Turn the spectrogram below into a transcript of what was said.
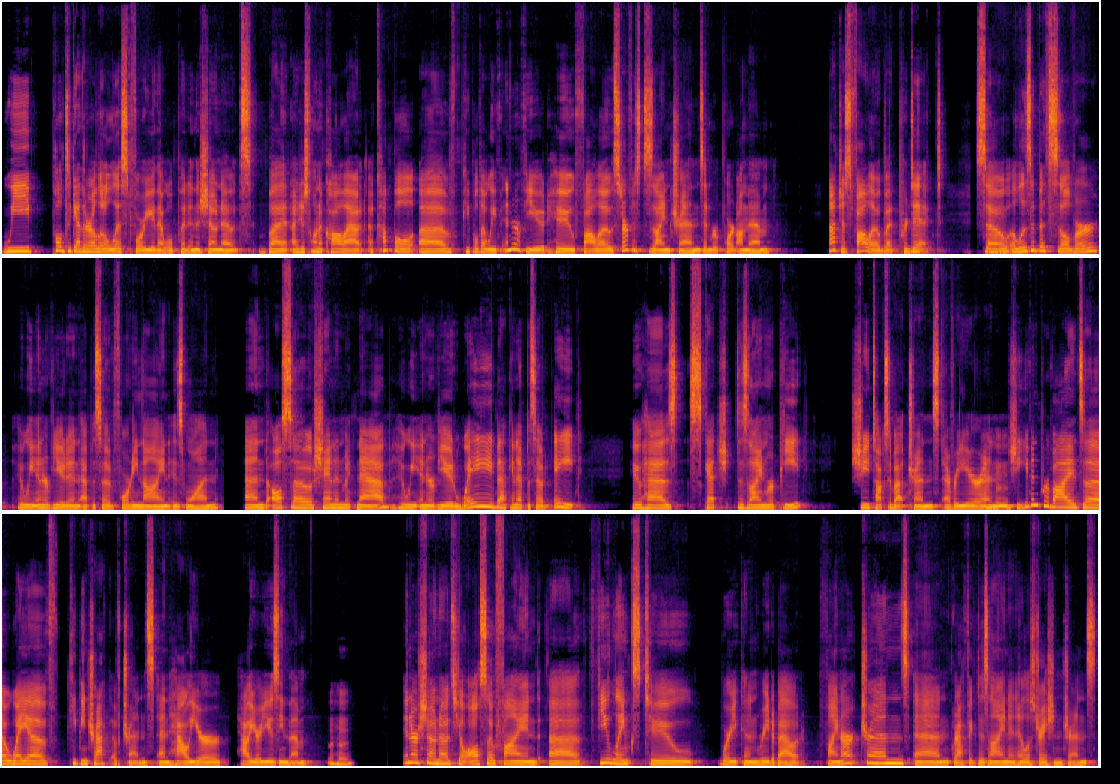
We pulled together a little list for you that we'll put in the show notes, but I just want to call out a couple of people that we've interviewed who follow surface design trends and report on them. Not just follow, but predict. So mm-hmm. Elizabeth Silver, who we interviewed in episode 49, is one. And also Shannon McNabb, who we interviewed way back in episode 8, who has Sketch Design Repeat. She talks about trends every year and mm-hmm. she even provides a way of keeping track of trends and how you're how you're using them. Mm-hmm. In our show notes, you'll also find a few links to where you can read about fine art trends and graphic design and illustration trends.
